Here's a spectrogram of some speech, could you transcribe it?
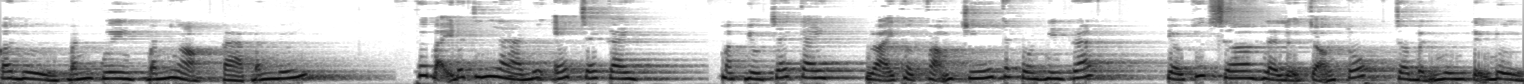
có đường, bánh quy, bánh ngọt và bánh nướng. Thứ bảy đó chính là nước ép trái cây. Mặc dù trái cây, loại thực phẩm chứa carbon hydrate dầu chất xơ là lựa chọn tốt cho bệnh nhân tiểu đường,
